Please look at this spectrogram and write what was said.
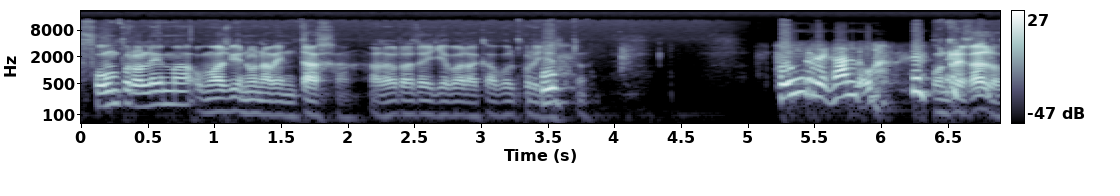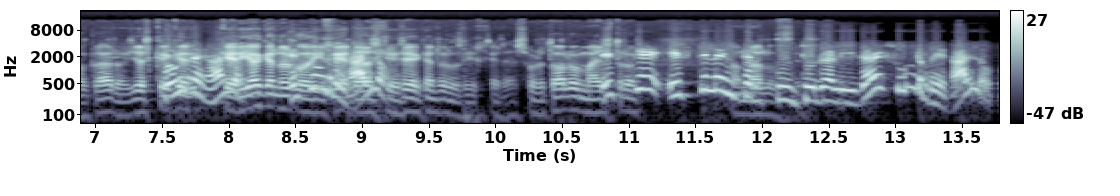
¿fue un problema o más bien una ventaja a la hora de llevar a cabo el proyecto? fue un regalo. Un regalo, claro. Yo es que, quería que nos lo dijeras, quería que nos lo dijeras, sobre todo a los maestros. Es que, es que la interculturalidad es un regalo.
